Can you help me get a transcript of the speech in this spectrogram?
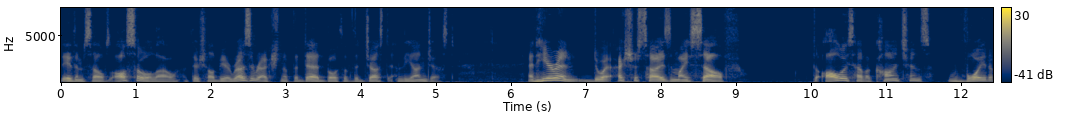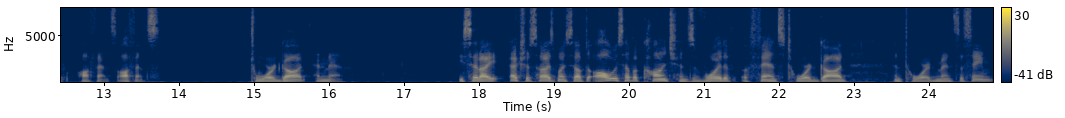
They themselves also allow that there shall be a resurrection of the dead, both of the just and the unjust. And herein do I exercise myself to always have a conscience void of offense, offense toward God and man. He said, I exercise myself to always have a conscience void of offense toward God and toward men. It's the same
